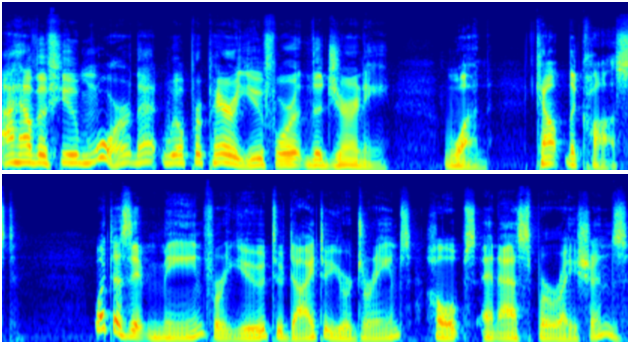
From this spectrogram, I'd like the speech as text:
I have a few more that will prepare you for the journey. 1. Count the cost. What does it mean for you to die to your dreams, hopes, and aspirations?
